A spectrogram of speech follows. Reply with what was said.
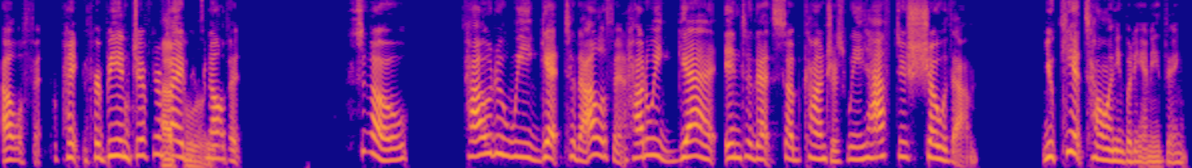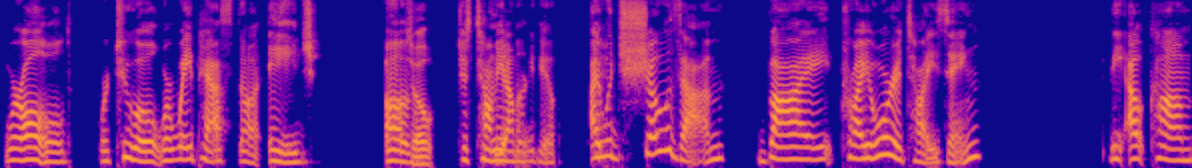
elephant right? They're being driven by a different elephant. So how do we get to the elephant? How do we get into that subconscious? We have to show them. You can't tell anybody anything. We're all old. We're too old. We're way past the age of So just tell me yeah. I believe you. I would show them by prioritizing the outcome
